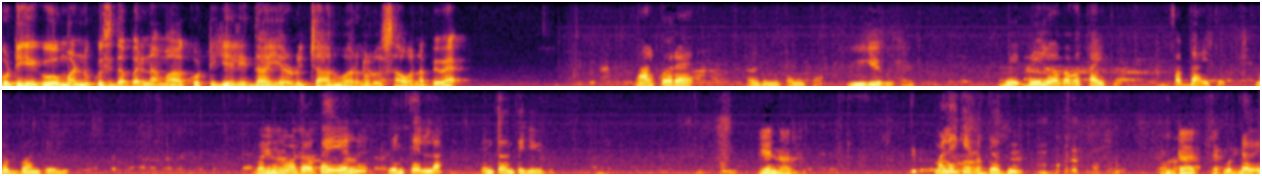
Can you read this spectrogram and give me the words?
ಕೊಟ್ಟಿಗೆಗೂ ಮಣ್ಣು ಕುಸಿದ ಪರಿಣಾಮ ಕೊಟ್ಟಿಗೆಯಲ್ಲಿದ್ದ ಎರಡು ಜಾನುವಾರುಗಳು ಸಾವನ್ನಪ್ಪಿವೆ. ನಾಲ್ಕೂವರೆ ಐದು ಮುಟ್ಟ ಮುಟ್ಟ ನಿಮಗೆ ಗೊತ್ತಾಯ್ತು? ಬೀ ಬೀಳುವಾಗ ಗೊತ್ತಾಯಿತು. ಶಬ್ದ ಆಯಿತು ಡಬ್ಬ ಅಂತೇಳಿ. ಬಂದು ನೋಡುವಾಗ ಏನು ಎಂತ ಇಲ್ಲ ಎಂತ ಅಂತ ತೆಗೆಯುವುದು ಏನು ಅದು ಮಳೆಗೆ ಬಿದ್ದದ್ದು. ಗುಡ್ಡ ಹತ್ತಿರ ಗುಡ್ಡವೇ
